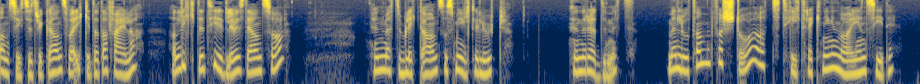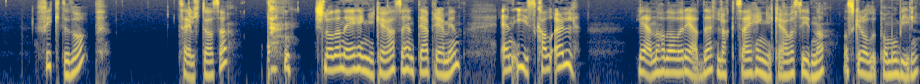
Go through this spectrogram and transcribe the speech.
Ansiktsuttrykket hans var ikke til å ta feil av. Han likte tydeligvis det han så. Hun møtte blikket hans og smilte lurt. Hun rødmet, men lot ham forstå at tiltrekningen var gjensidig. Fikk du det opp? Teltet, altså. Slå deg ned i hengekøya, så henter jeg premien. En iskald øl! Lene hadde allerede lagt seg i hengekøya ved siden av og scrollet på mobilen.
